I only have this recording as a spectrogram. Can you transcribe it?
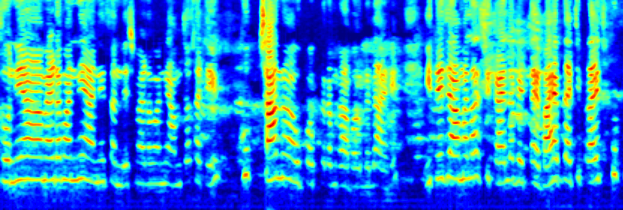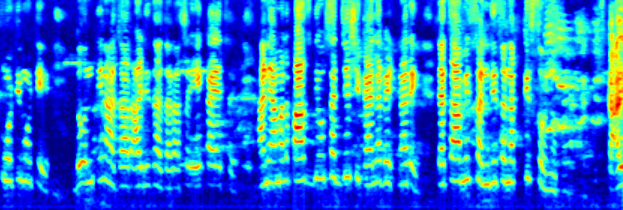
सोनिया मॅडमांनी आणि संदेश मॅडमांनी आमच्यासाठी खूप छान उपक्रम राबवलेला आहे. इथे जे आम्हाला शिकायला भेटत आहे बाहेर त्याची प्राइस खूप मोठी मोठी आहे. दोन तीन हजार अडीच हजार असं एक आहेच आहे. आणि आम्हाला पाच दिवसात जे शिकायला भेटणार आहे त्याचा आम्ही संधीचं नक्कीच सोनं करू. काय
